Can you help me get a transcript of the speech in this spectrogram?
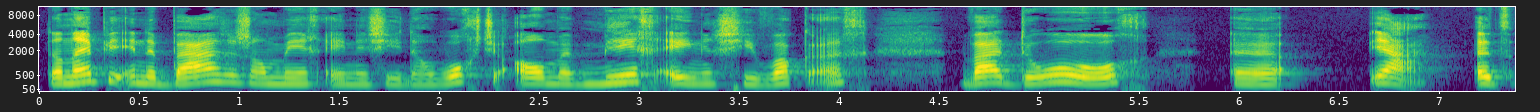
dan heb je in de basis al meer energie. Dan word je al met meer energie wakker, waardoor uh, ja, het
